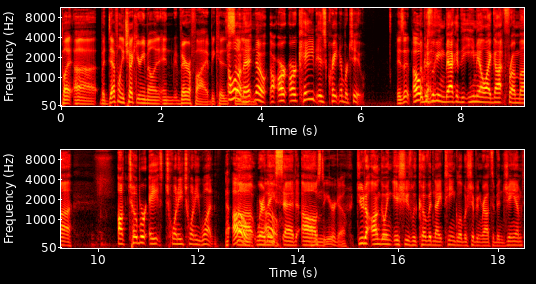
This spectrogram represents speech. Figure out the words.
but uh, but definitely check your email and, and verify because Oh, hold on um, minute. No, our arcade is crate number two. is it? Oh, I'm just looking back at the email I got from uh, October 8th, 2021. Oh, uh, where they oh. said, um, almost a year ago. due to ongoing issues with COVID 19, global shipping routes have been jammed.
